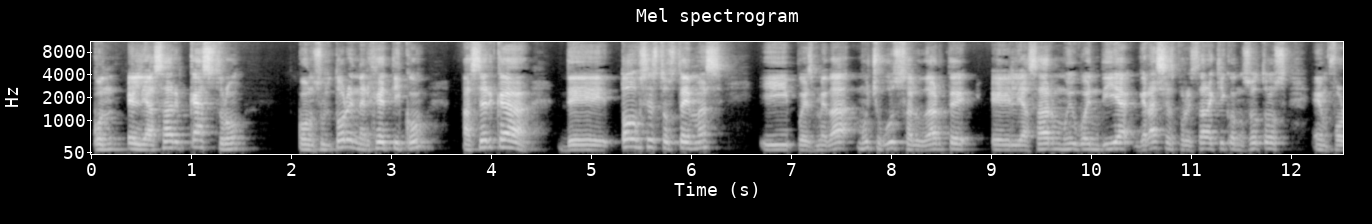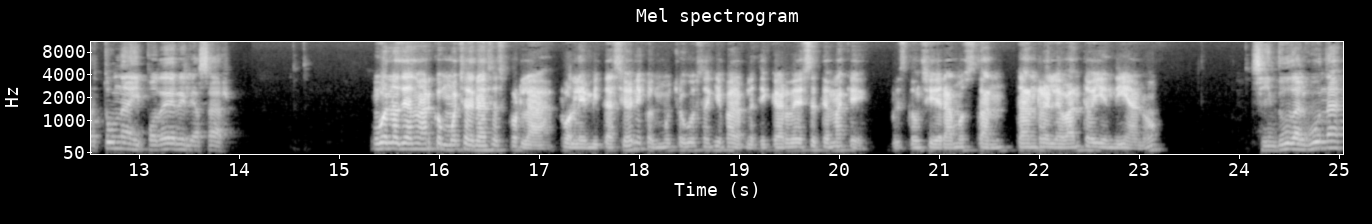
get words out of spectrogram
con Eleazar Castro, consultor energético, acerca de todos estos temas. Y pues me da mucho gusto saludarte, Eleazar. Muy buen día. Gracias por estar aquí con nosotros en Fortuna y Poder, Eleazar. Buenos días, Marco. Muchas gracias por la, por la invitación y con mucho gusto aquí para platicar de este tema que pues consideramos tan, tan relevante hoy en día, ¿no? Sin duda alguna.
